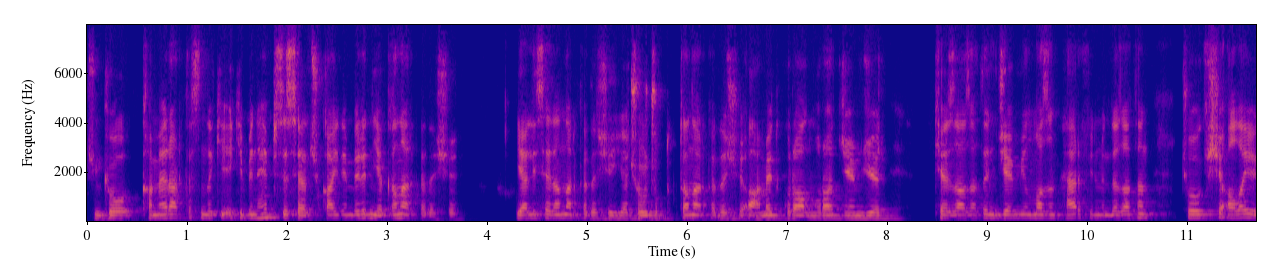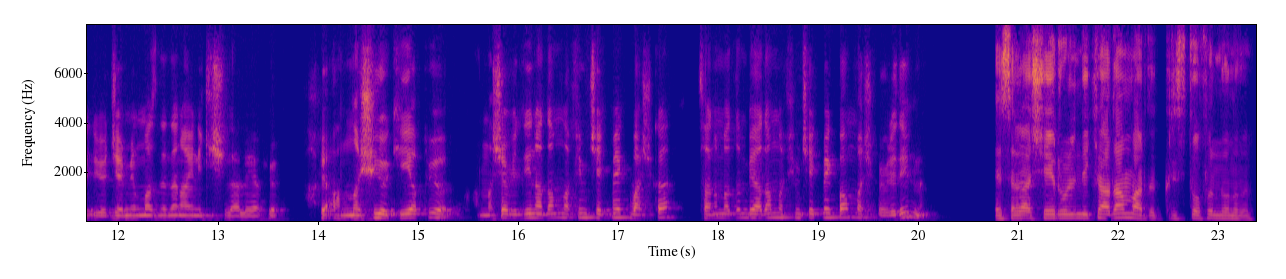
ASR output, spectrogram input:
Çünkü o kamera arkasındaki ekibin hepsi Selçuk Aydemir'in yakın arkadaşı. Ya liseden arkadaşı ya çocukluktan arkadaşı. Ahmet Kural, Murat Cemcir. Keza zaten Cem Yılmaz'ın her filminde zaten çoğu kişi alay ediyor. Cem Yılmaz neden aynı kişilerle yapıyor? Abi anlaşıyor ki yapıyor. Anlaşabildiğin adamla film çekmek başka. Tanımadığın bir adamla film çekmek bambaşka öyle değil mi? Mesela şey rolündeki adam vardı Christopher Nolan'ın.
